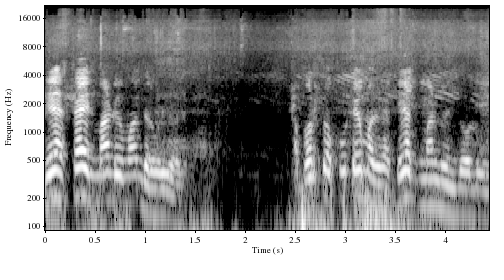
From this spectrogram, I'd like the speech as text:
ગેસ થાય ને માંડવીમાં અંદર હોય આ ભરતો ફૂટ એમ જ નથી. એક માંડવીને દોડી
